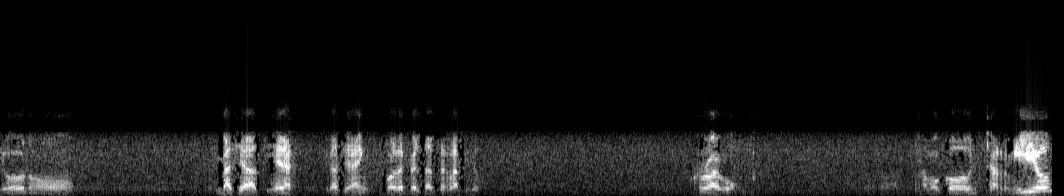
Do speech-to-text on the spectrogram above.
Yo no. Gracias, tijeras. Gracias, ¿eh? Por despertarte rápido. Crago. Vamos con Charmeleon.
